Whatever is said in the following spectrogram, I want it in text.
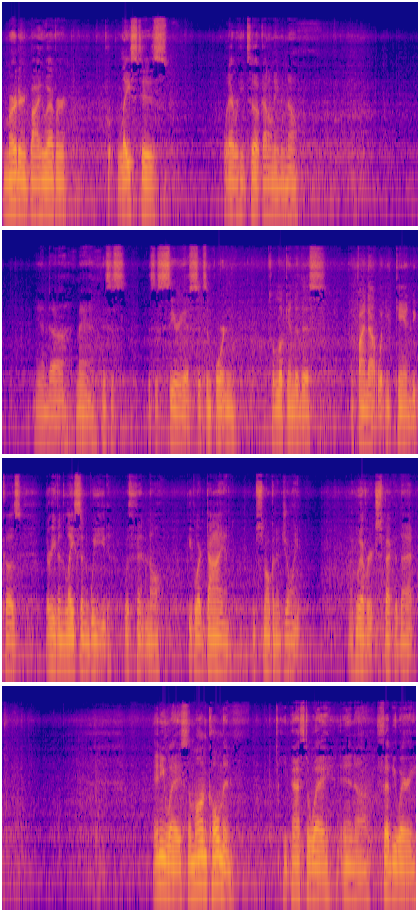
murdered by whoever laced his whatever he took. I don't even know. And uh, man, this is this is serious. It's important to look into this and find out what you can because they're even lacing weed with fentanyl. People are dying from smoking a joint. I mean, whoever expected that? Anyways, Ammon Coleman he passed away in uh, February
